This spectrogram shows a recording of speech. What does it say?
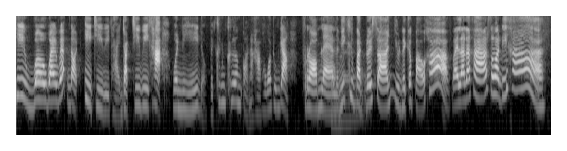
ที่ www.etvthai.tv ค่ะ วันนี้เดี๋ยวไปขึ้นเครื่องก่อนนะคะ เพราะว่าทุกอย่างพร้อมแล้ว และนี่คือบัตรโดยสารอยู่ในกระเป๋าค่ะ ไปแล้วนะคะ สวัสดีค่ะ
